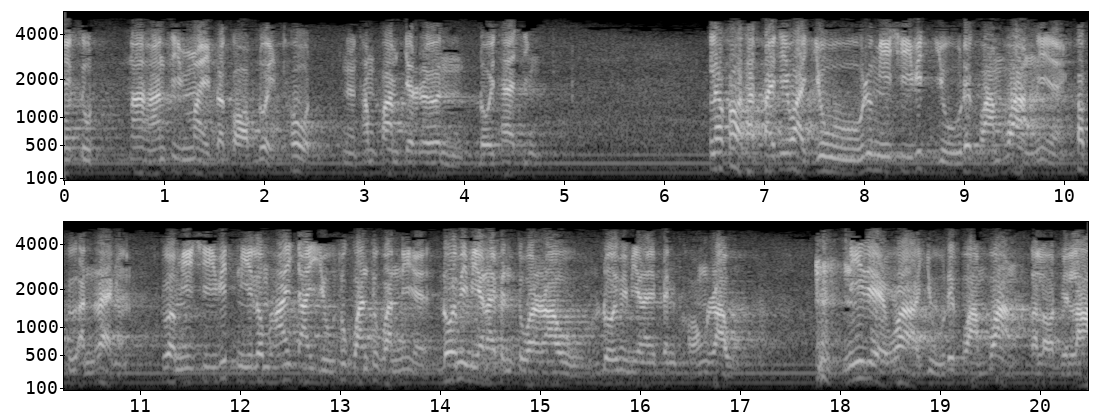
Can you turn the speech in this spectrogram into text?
ริสุทธิ์ อาหารที่ไม่ประกอบด้วยโทษเนี่ยทำความเจริญโดยแท้จริง แล้วก็ถัดไปที่ว่าอยู่หรือมีชีวิตอยู่ด้วยความว่างนี่ก็คืออันแรกว่ามีชีวิตมีลมหายใจอยู่ทุกวันทุกวันนี่โดยไม่มีอะไรเป็นตัวเรา โดยไม่มีอะไรเป็นของเรา นี่เรียกว่าอยู่ด้วยความว่างตลอดเวลา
